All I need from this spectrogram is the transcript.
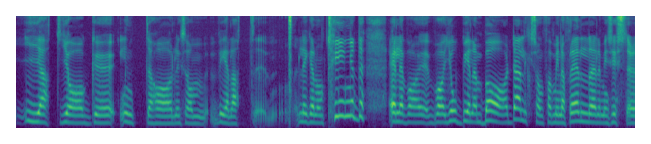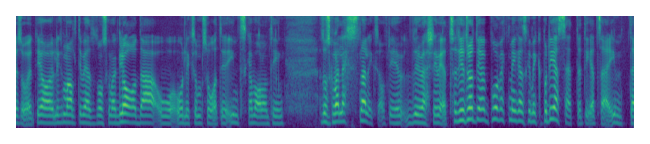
i att jag eh, inte har liksom velat eh, lägga någon tyngd eller vara var jobbig eller en börda liksom, för mina föräldrar eller min syster. Eller så. Att Jag har liksom alltid velat att de ska vara glada och, och liksom så att det inte ska vara någonting att de ska vara ledsna liksom, för det är det, värsta jag vet. Så jag tror att det har påverkat mig ganska mycket på det sättet. Att så här, inte,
